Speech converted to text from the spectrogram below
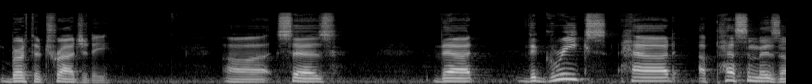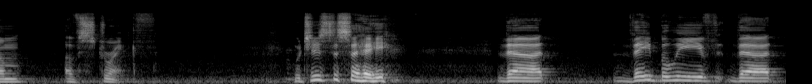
Birth of Tragedy uh, says that the Greeks had a pessimism of strength, which is to say that they believed that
